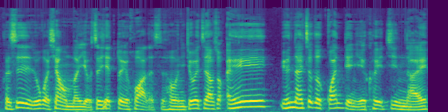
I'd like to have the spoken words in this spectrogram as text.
可是如果像我们有这些对话的时候，你就会知道说，哎，原来这个观点也可以进来，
